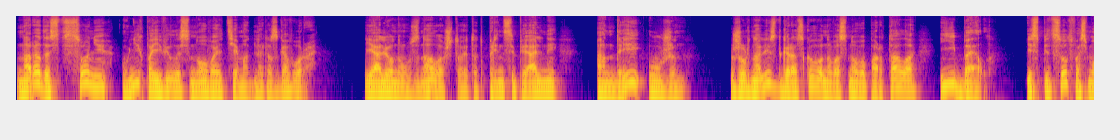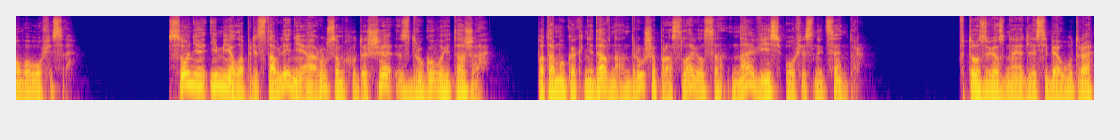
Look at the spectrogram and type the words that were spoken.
На радость Сони у них появилась новая тема для разговора. И Алена узнала, что этот принципиальный Андрей Ужин, журналист городского новостного портала «И-Белл» из 508 офиса. Соня имела представление о русом худыше с другого этажа, потому как недавно Андруша прославился на весь офисный центр. В то звездное для себя утро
